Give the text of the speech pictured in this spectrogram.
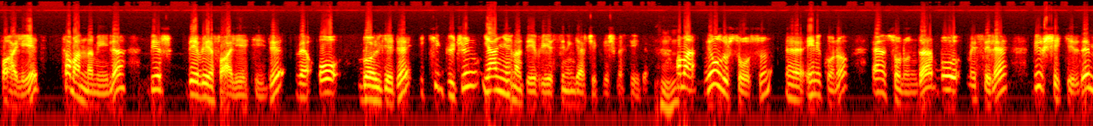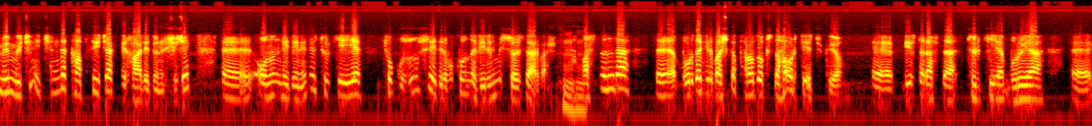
faaliyet tam anlamıyla bir devriye faaliyetiydi ve o bölgede iki gücün yan yana devriyesinin gerçekleşmesiydi. Hı hı. Ama ne olursa olsun e, eni konu en sonunda bu mesele bir şekilde Münbiç'in içinde kapsayacak bir hale dönüşecek. E, onun nedeni de Türkiye'ye çok uzun süredir bu konuda verilmiş sözler var. Hı hı. Aslında e, burada bir başka paradoks daha ortaya çıkıyor. E, bir tarafta Türkiye buraya e,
